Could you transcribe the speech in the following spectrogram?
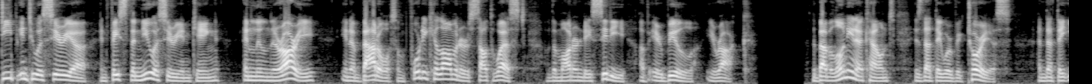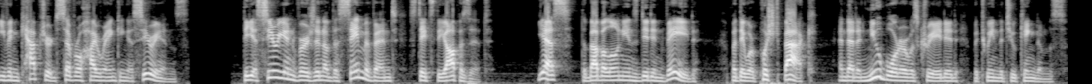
deep into Assyria and faced the new Assyrian king, Enlil-nirari, in a battle some 40 kilometers southwest of the modern day city of Erbil, Iraq. The Babylonian account is that they were victorious, and that they even captured several high ranking Assyrians. The Assyrian version of the same event states the opposite. Yes, the Babylonians did invade, but they were pushed back, and that a new border was created between the two kingdoms.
